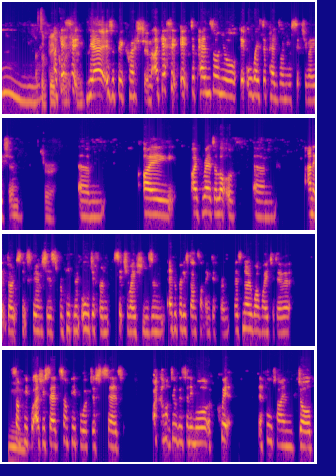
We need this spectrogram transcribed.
Hmm. That's a big I guess question. it yeah, it is a big question. I guess it, it depends on your it always depends on your situation. Sure. Um I I've read a lot of um anecdotes and experiences from people in all different situations and everybody's done something different. There's no one way to do it. Some Hmm. people as you said, some people have just said, I can't do this anymore, have quit their full time job,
